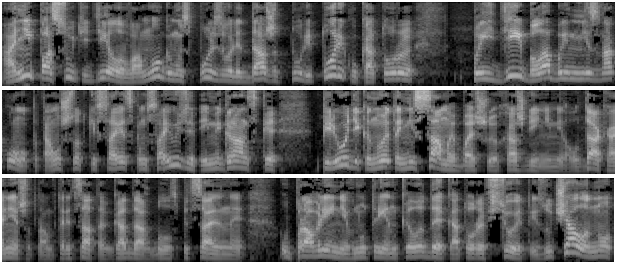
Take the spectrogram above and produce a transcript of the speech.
Они, по сути дела, во многом использовали даже ту риторику, которую по идее, была бы им незнакома, потому что все-таки в Советском Союзе иммигрантская периодика, но это не самое большое хождение имело. Да, конечно, там в 30-х годах было специальное управление внутри НКВД, которое все это изучало, но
